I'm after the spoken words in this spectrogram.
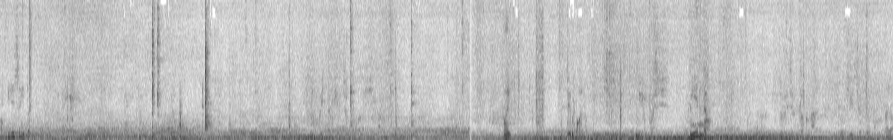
あ入れすぎた入ったけちょっとはい。合ってるかな？見えんな。ずれちゃったから消えちゃったあら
